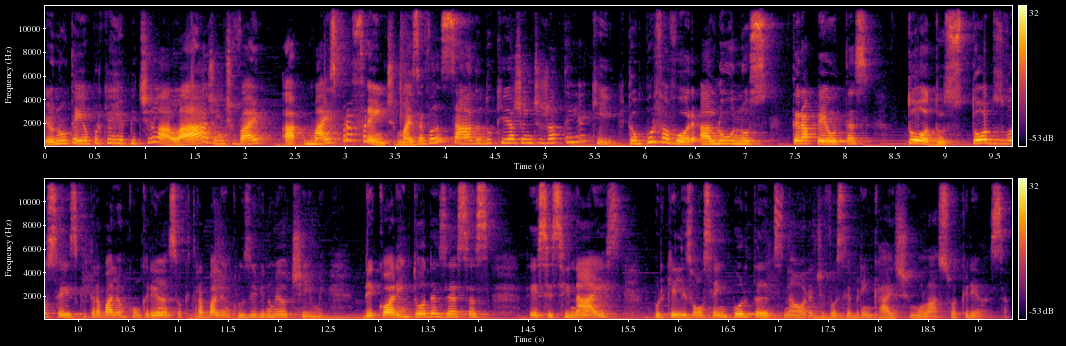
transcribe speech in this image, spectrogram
eu não tenho por que repetir lá. Lá a gente vai mais para frente, mais avançado do que a gente já tem aqui. Então, por favor, alunos, terapeutas, todos, todos vocês que trabalham com criança ou que trabalham inclusive no meu time, decorem todas essas esses sinais porque eles vão ser importantes na hora de você brincar e estimular a sua criança.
